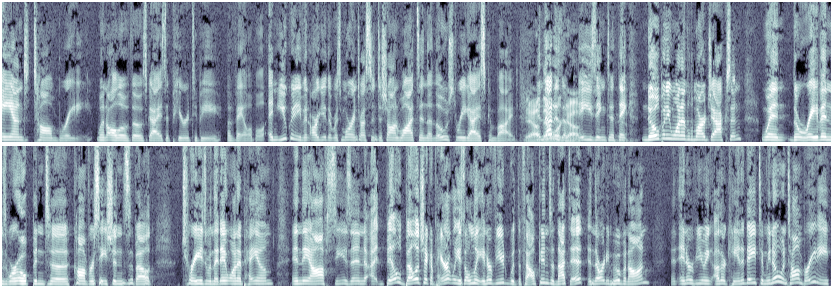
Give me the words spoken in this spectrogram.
and Tom Brady when all of those guys appeared to be available. And you could even argue there was more interest in Deshaun Watson than those three guys combined. Yeah, and that that is work out? amazing to think. Nobody wanted Lamar Jackson when the Ravens were open to conversations about trades when they didn't want to pay him in the offseason. Uh, Bill Belichick apparently is only interviewed with the Falcons and that's it. And they're already moving on and interviewing other candidates. And we know when Tom Brady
